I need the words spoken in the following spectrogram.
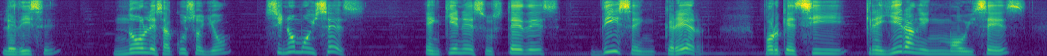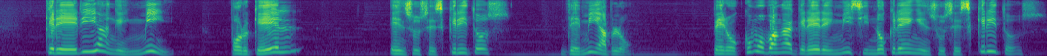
le dice, no les acuso yo, sino Moisés, en quienes ustedes dicen creer, porque si creyeran en Moisés, creerían en mí, porque él en sus escritos de mí habló. Pero ¿cómo van a creer en mí si no creen en sus escritos?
